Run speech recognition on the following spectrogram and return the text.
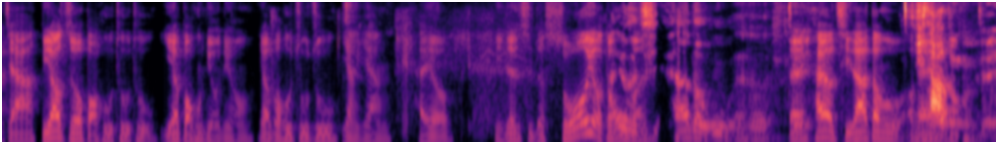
家不要只有保护兔兔，也要保护牛牛，也要保护猪猪、羊羊，还有。你认识的所有动物们，其他动物，对，还有其他动物，其他动物对，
